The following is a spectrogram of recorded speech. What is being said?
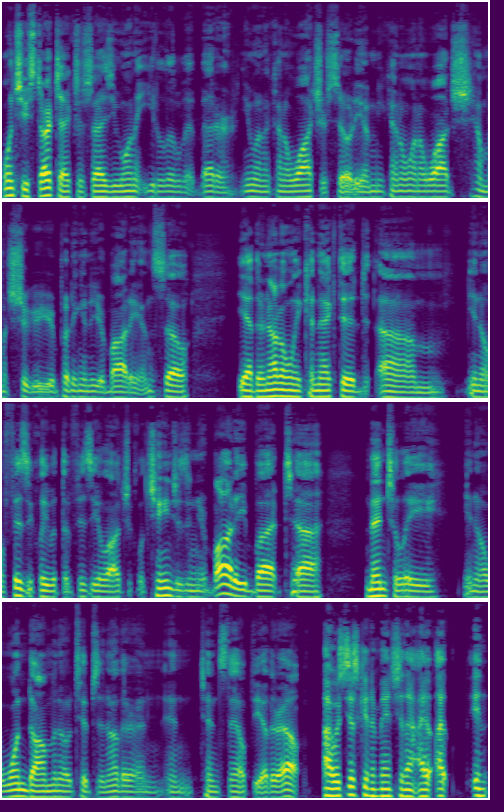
once you start to exercise, you want to eat a little bit better. You want to kind of watch your sodium. You kind of want to watch how much sugar you're putting into your body. And so, yeah, they're not only connected, um, you know, physically with the physiological changes in your body, but uh, mentally, you know, one domino tips another and, and tends to help the other out. I was just going to mention that. I, I in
